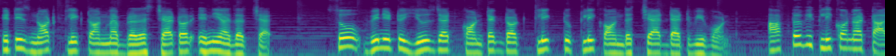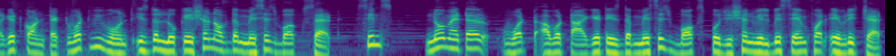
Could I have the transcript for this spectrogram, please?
it is not clicked on my brother's chat or any other chat. So we need to use that contact dot click to click on the chat that we want after we click on our target contact what we want is the location of the message box set. Since no matter what our target is the message box position will be same for every chat.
